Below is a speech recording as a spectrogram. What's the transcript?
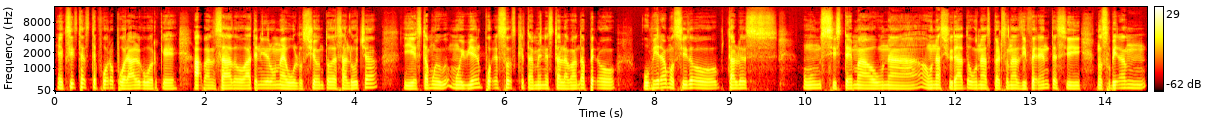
existe este foro por algo, porque ha avanzado, ha tenido una evolución toda esa lucha y está muy, muy bien, por eso es que también está la banda, pero hubiéramos sido tal vez un sistema o una, una ciudad o unas personas diferentes si nos hubieran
